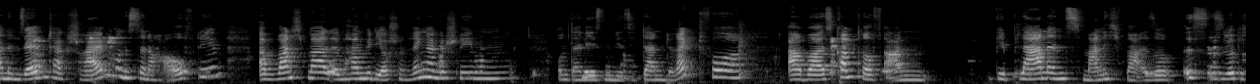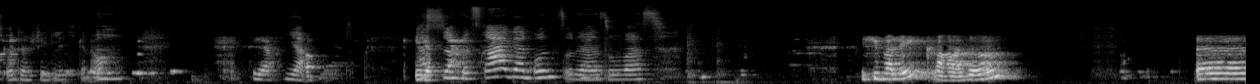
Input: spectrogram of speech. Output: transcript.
an demselben Tag schreiben und es dann auch aufnehmen. Aber manchmal ähm, haben wir die auch schon länger geschrieben und dann lesen wir sie dann direkt vor. Aber es kommt drauf an. Wir planen es manchmal. Also es ist wirklich unterschiedlich, genau. Ja. Ja. Hast du noch eine Frage an uns oder sowas? Ich überlege gerade, äh,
